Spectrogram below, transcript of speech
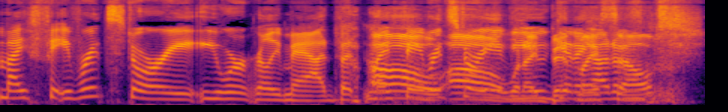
My favorite story. You weren't really mad, but my Oh, favorite story oh, of when you I bit getting out myself?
